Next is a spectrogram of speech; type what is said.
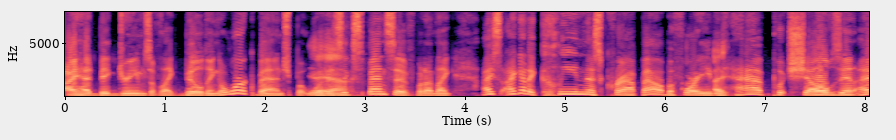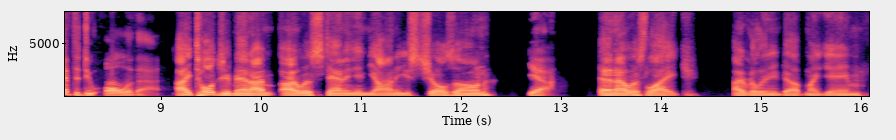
I had big dreams of like building a workbench, but wood is Yeah. expensive. But I'm like, I, I got to clean this crap out before I even I- have put shelves in. I have to do all of that. I told you, man. I'm I was standing in Yanni's chill zone, Yeah, and I was like, I really need to up my game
